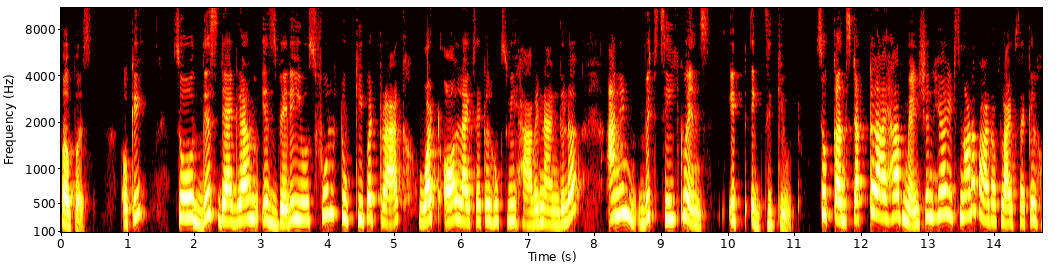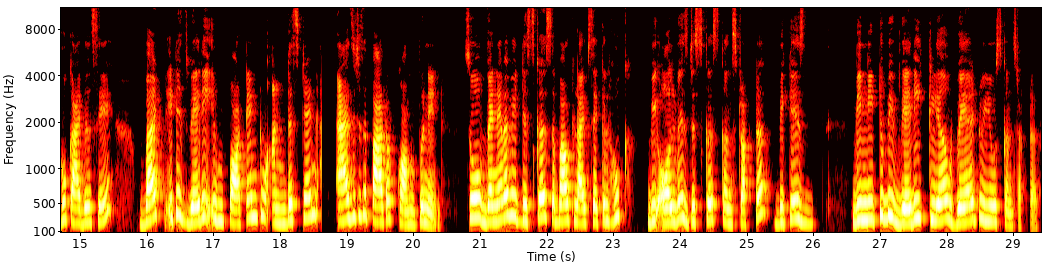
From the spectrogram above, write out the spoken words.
purpose. Okay. So this diagram is very useful to keep a track what all lifecycle hooks we have in Angular and in which sequence it execute. So constructor I have mentioned here, it's not a part of lifecycle hook I will say, but it is very important to understand as it is a part of component. So whenever we discuss about lifecycle hook, we always discuss constructor because we need to be very clear where to use constructor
